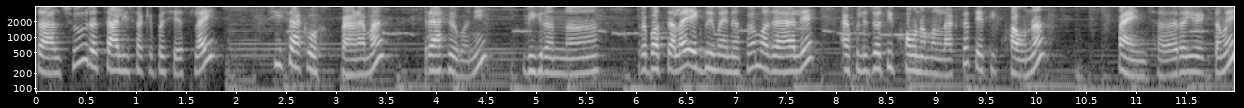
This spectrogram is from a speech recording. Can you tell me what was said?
चाल्छु र चालिसकेपछि यसलाई सिसाको भाँडामा राख्यो भने बिग्रन्न। र बच्चालाई एक दुई महिनासम्म मजाले आफूले जति खुवाउन मन लाग्छ त्यति खुवाउन पाइन्छ र यो एकदमै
